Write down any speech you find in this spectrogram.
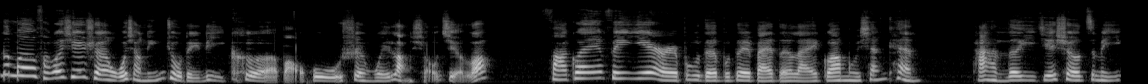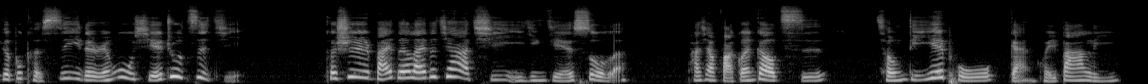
那么法官先生，我想您就得立刻保护圣维朗小姐了。”法官菲耶尔不得不对白德莱刮目相看。他很乐意接受这么一个不可思议的人物协助自己。可是白德莱的假期已经结束了，他向法官告辞，从迪耶普赶回巴黎。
